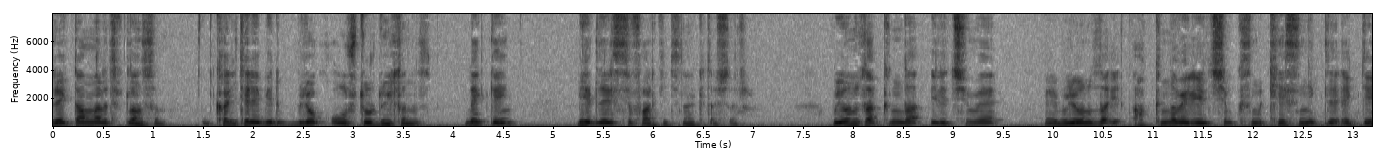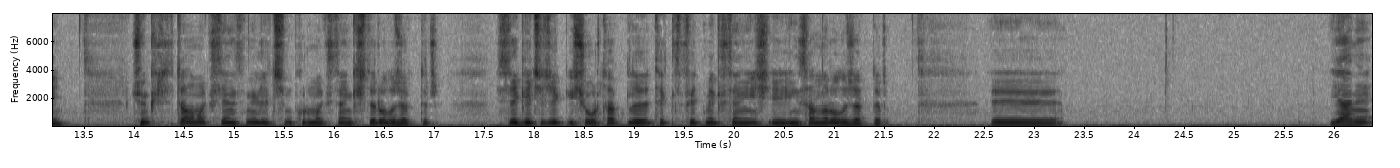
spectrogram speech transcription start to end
Reklamlara tıklansın. Kaliteli bir blog oluşturduysanız bekleyin. Birileri sizi fark etsin arkadaşlar. Blogunuz hakkında iletişim ve e, blogunuzda hakkında ve iletişim kısmı kesinlikle ekleyin. Çünkü sizi tanımak isteyen, sizinle iletişim kurmak isteyen kişiler olacaktır. Size geçecek iş ortaklığı teklif etmek isteyen iş, e, insanlar olacaktır. Ee, yani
